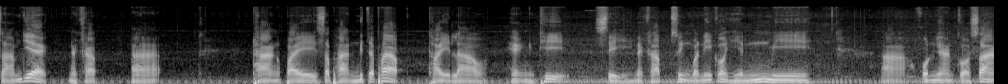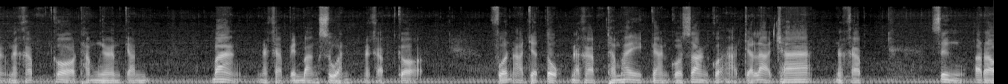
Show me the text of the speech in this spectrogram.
สามแยกนะครับ ทางไปสะพานมิตรภาพไทยลาวแห่งทีสี่ 4 นะครับ ซึ่งวันนี้ก็เห็นมีคนงานก่อสร้างนะครับ ก็ทำงานกันบ้างนะครับเป็นบางส่วนนะครับ ก็ฝนอาจจะตกนะครับทำให้การก่อสร้างก็อาจจะล่าช้านะครับ ซึ่งเรา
